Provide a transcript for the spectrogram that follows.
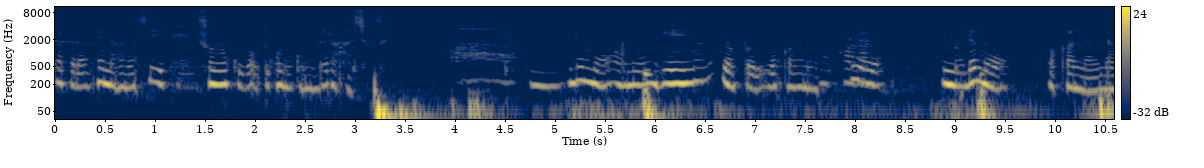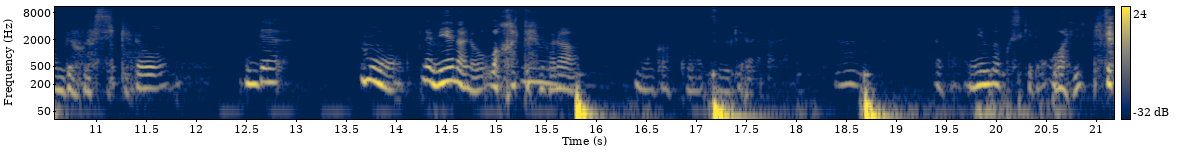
だから変な話その子が男の子を産んだら発症する、あうん、でもあの原因はねやっぱり分からなくて今でも分かんない難病らしいけど。でもう、ね、見えないの分かってるから、もう学校は続けられません。ねうん。だから入学式で終わり？みたい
